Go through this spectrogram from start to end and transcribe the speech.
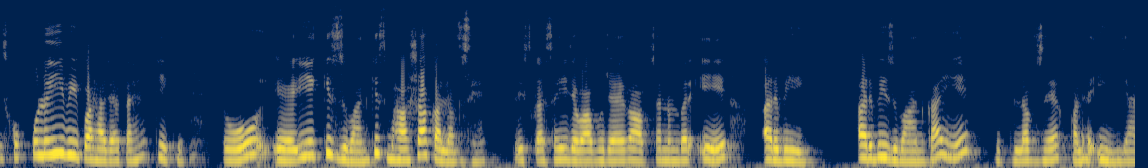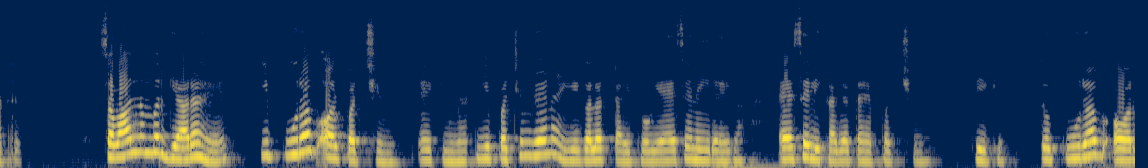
इसको कुलई भी पढ़ा जाता है, ठीक है? तो ये किस ज़ुबान, किस भाषा का लफ्ज़ है? तो इसका सही जवाब हो जाएगा ऑप्शन नंबर ए, अरबी। अरबी ज़ुबान का ये एक लफ्ज़ है, कलई, याद रखें। सवाल नंबर ग्यारह है, कि पूरब और पश्चिम, एक मिनट, ये पश्चिम जो है ना, ये गलत टाइप हो गया, ऐसे नहीं रहेगा। ऐसे लिखा जाता है पश्चिम, ठीक है? तो पूरब और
